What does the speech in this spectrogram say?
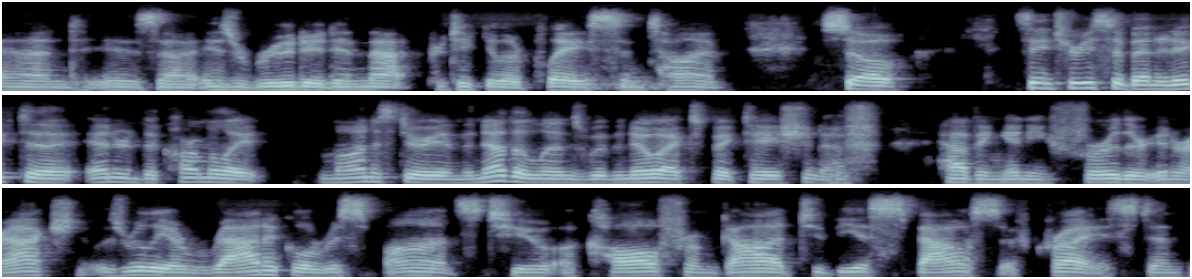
and is, uh, is rooted in that particular place and time. So St. Teresa Benedicta entered the Carmelite monastery in the Netherlands with no expectation of having any further interaction. It was really a radical response to a call from God to be a spouse of Christ, and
